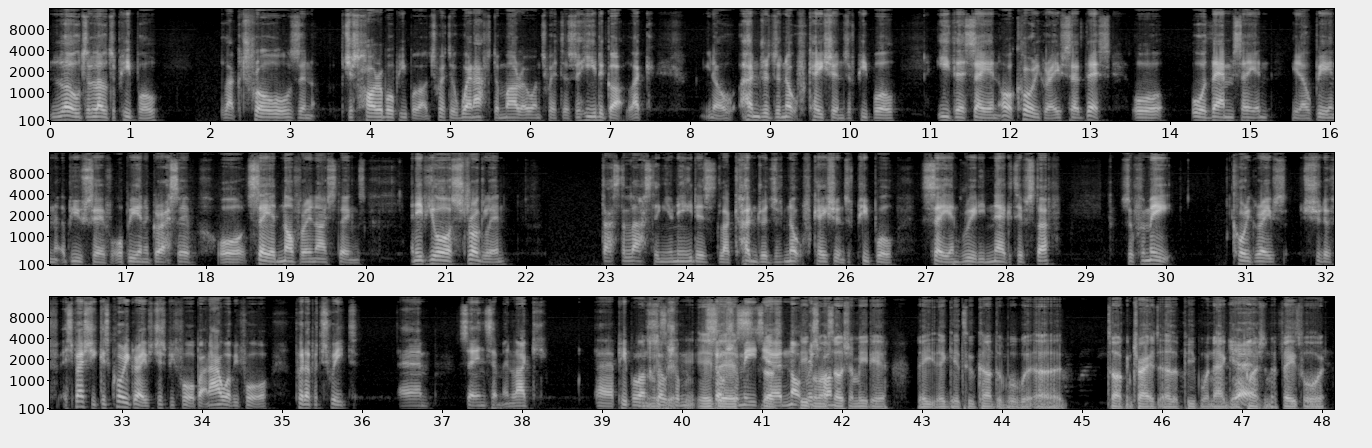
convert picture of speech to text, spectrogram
loads and loads of people, like trolls and just horrible people on Twitter, went after Mauro on Twitter. So he'd have got like, you know, hundreds of notifications of people either saying, "Oh, Corey Graves said this," or or them saying, you know, being abusive or being aggressive or saying not very nice things. And if you're struggling, that's the last thing you need is like hundreds of notifications of people saying really negative stuff. So for me, Corey Graves should have, especially because Corey Graves just before, about an hour before, put up a tweet um, saying something like, uh, "People on It social it social media so- not people on social media they they get too comfortable with uh talking trash to other people and not getting Yeah. punched in the face for it.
